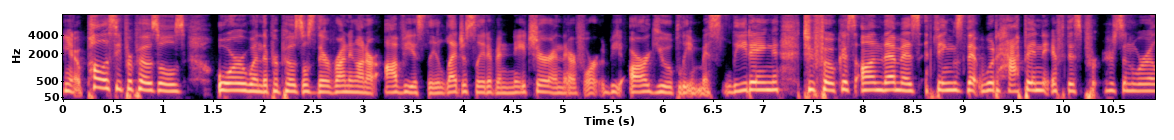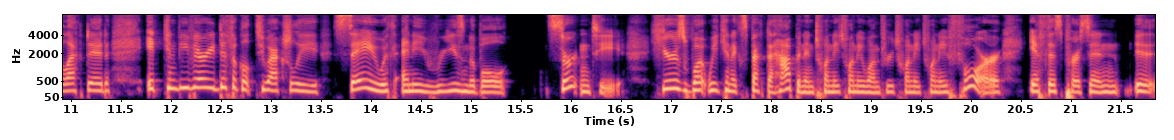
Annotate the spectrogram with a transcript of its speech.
you know policy proposals or when the proposals they're running on are obviously legislative in nature and therefore it would be arguably misleading to focus on them as things that would happen if this person were elected. It can be very difficult to actually say with any reasonable certainty here's what we can expect to happen in 2021 through 2024 if this person eh,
